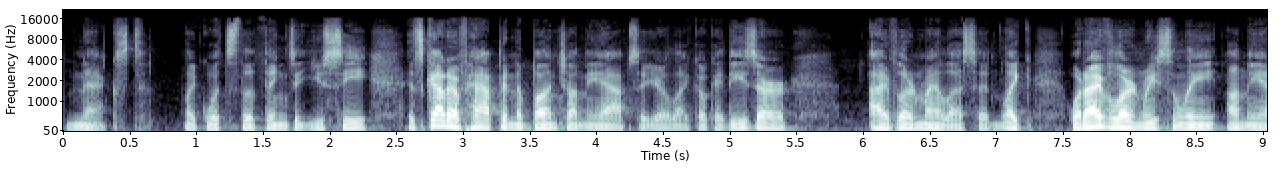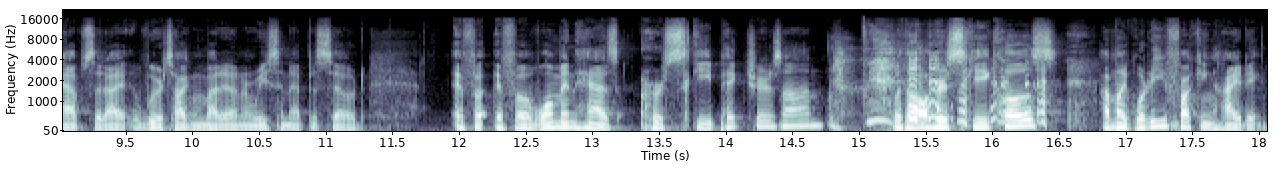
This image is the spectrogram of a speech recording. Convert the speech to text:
next? Like what's the things that you see? It's got to have happened a bunch on the apps that you're like, okay, these are. I've learned my lesson. Like what I've learned recently on the apps that I we were talking about it on a recent episode. If a, if a woman has her ski pictures on with all her ski clothes, I'm like, what are you fucking hiding?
